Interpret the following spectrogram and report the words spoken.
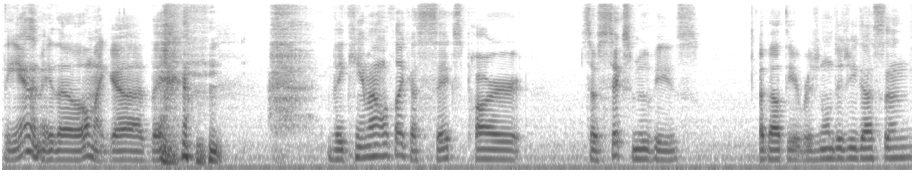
the anime though, oh my god, they they came out with like a six part, so six movies about the original DigiDestined.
